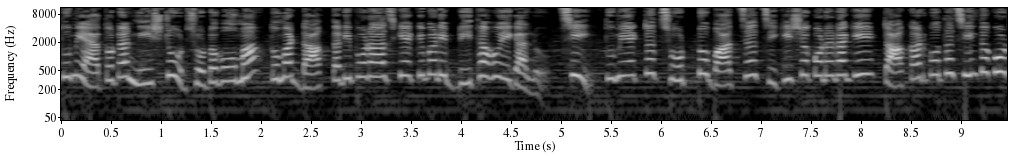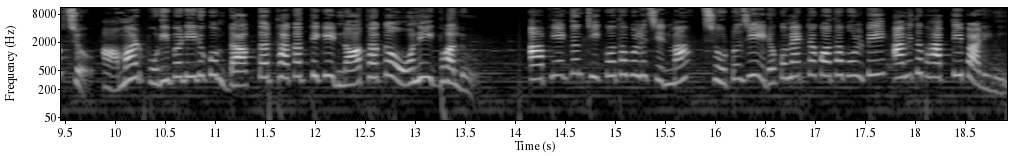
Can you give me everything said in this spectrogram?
তুমি এতটা নিষ্ঠুর, ছোট বৌমা। তোমার ডাক্তারি পড়া আজকে একেবারে বৃথা হয়ে গেল। ছি, তুমি একটা ছোট্ট বাচ্চা চিকিৎসা করার আগে টাকার কথা চিন্তা করছ? আমার পরিবারে এরকম ডাক্তার থাকার থেকে না থাকা অনেক ভালো। আপনি একদম ঠিক কথা বলেছেন, মা। ছোট যে এরকম একটা কথা বলবে, আমি তো ভাবতেই পারিনি।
